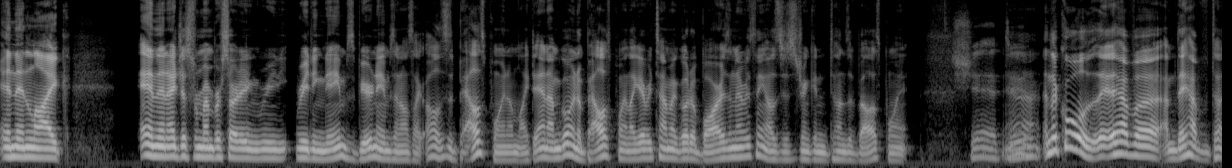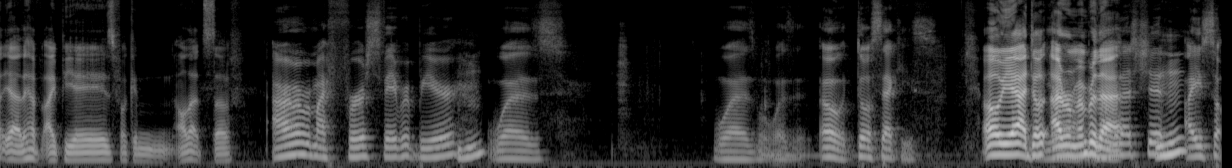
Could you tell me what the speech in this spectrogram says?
And then like, and then I just remember starting re- reading names, beer names, and I was like, "Oh, this is Ballast Point." I'm like, "Dan, I'm going to Ballast Point." Like every time I go to bars and everything, I was just drinking tons of Ballast Point. shit, dude. Yeah, and they're cool. They have a, um, they have, ton- yeah, they have IPAs, fucking all that stuff. I remember my first favorite beer Mhm. was was what was it? Oh, Dos Equis. Oh yeah, Do- I remember that. that shit. Mhm. I used to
